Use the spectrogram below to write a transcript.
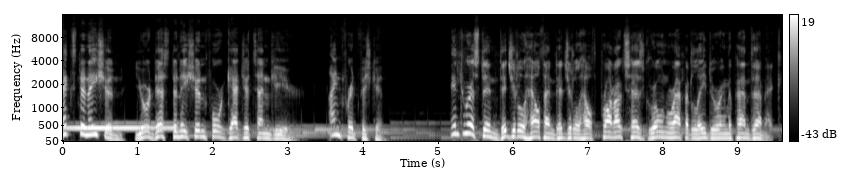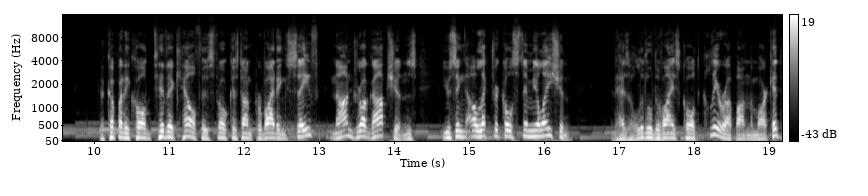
Techstination, your destination for gadgets and gear. I'm Fred Fishkin. Interest in digital health and digital health products has grown rapidly during the pandemic. A company called Tivic Health is focused on providing safe, non drug options using electrical stimulation. It has a little device called ClearUp on the market,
